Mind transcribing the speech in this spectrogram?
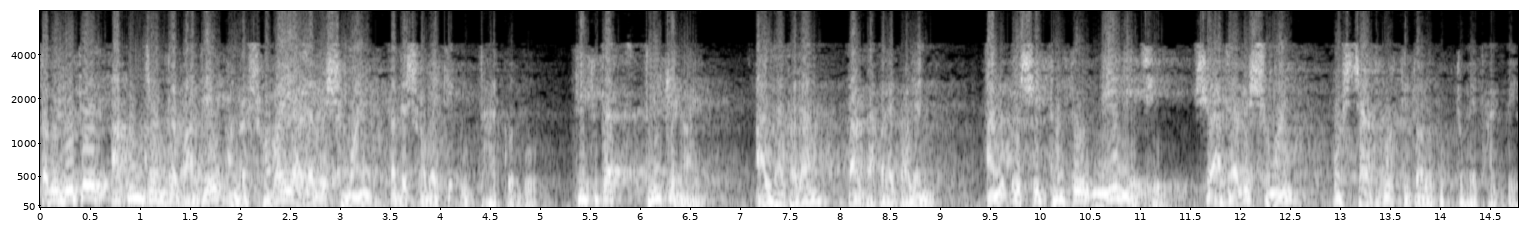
তবে লুতের আপন জনরা বাদে আমরা সবাই আজাবের সময় তাদের সবাইকে উদ্ধার করব। কিন্তু তার স্ত্রীকে নয়। আল্লাহ তালা তার ব্যাপারে বলেন, আমি এই সিদ্ধান্ত নিয়ে নিয়েছি, সে আজাবের সময় পশ্চাৎবর্তী দলভুক্ত হয়ে থাকবে।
